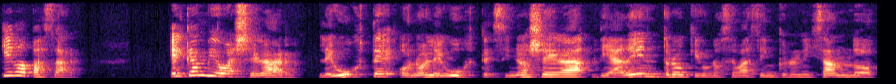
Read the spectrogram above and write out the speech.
¿Qué va a pasar? El cambio va a llegar, le guste o no le guste. Si no llega de adentro, que uno se va sincronizando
